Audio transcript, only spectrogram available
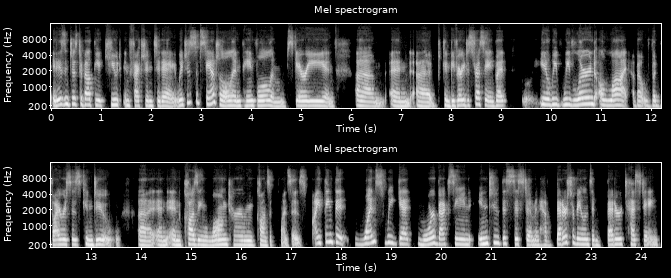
It isn't just about the acute infection today, which is substantial and painful and scary and um, and uh, can be very distressing. But you know we've we've learned a lot about what viruses can do. Uh, and and causing long term consequences. I think that once we get more vaccine into the system and have better surveillance and better testing,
